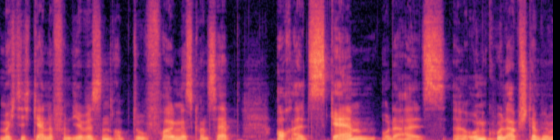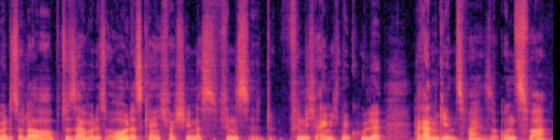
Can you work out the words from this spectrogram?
möchte ich gerne von dir wissen, ob du folgendes Konzept auch als Scam oder als äh, uncool abstempeln würdest oder ob du sagen würdest, oh, das kann ich verstehen, das finde ich eigentlich eine coole Herangehensweise. Und zwar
